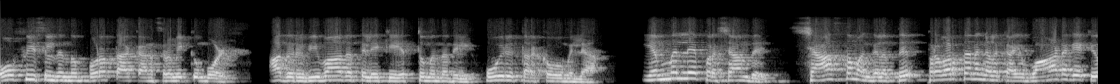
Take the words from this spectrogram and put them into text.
ഓഫീസിൽ നിന്നും പുറത്താക്കാൻ ശ്രമിക്കുമ്പോൾ അതൊരു വിവാദത്തിലേക്ക് എത്തുമെന്നതിൽ ഒരു തർക്കവുമില്ല. എം എൽ എ പ്രശാന്ത് ശാസ്തമംഗലത്ത് പ്രവർത്തനങ്ങൾക്കായി വാടകയ്ക്ക്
